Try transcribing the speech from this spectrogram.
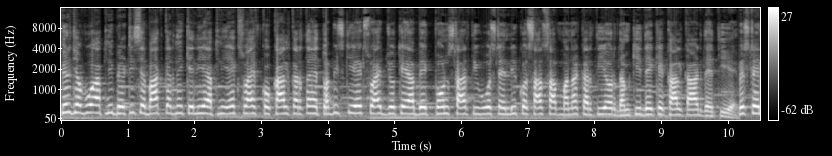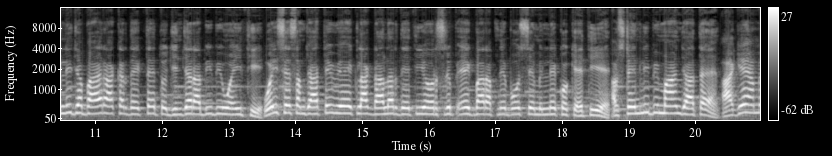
پھر جب وہ اپنی بیٹی سے بات کرنے کے لیے اپنی ایکس وائف کو کال کرتا ہے تو اب اس کی ایکس وائف جو کہ اب ایک پون سٹار تھی، وہ سٹینلی کو صاف صاف منع کرتی ہے اور دھمکی دے کے کال کاٹ دیتی ہے۔ پھر سٹینلی جب باہر آ کر دیکھتے ہیں تو جنجر ابھی بھی وہی تھی۔ وہ اسے سمجھاتے ہوئے ایک لاکھ ڈالر دیتی ہے اور صرف ایک بار اپنے بوس سے ملنے کو کہتی ہے۔ اب سٹینلی بھی مان جاتا ہے۔ آگے ہم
